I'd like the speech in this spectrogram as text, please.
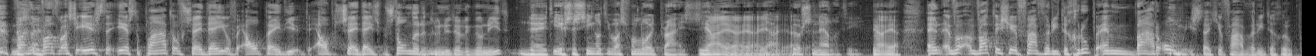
Wat, wat was je eerste, eerste plaat of cd of LP? Die, de LP, cd's bestonden er toen natuurlijk nog niet. Nee, het eerste singeltje was van Lloyd Price. Ja, ja, ja. ja, ja, ja. Personality. Ja, ja. En, en wa- wat is je favoriete groep en waarom is dat je favoriete groep?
